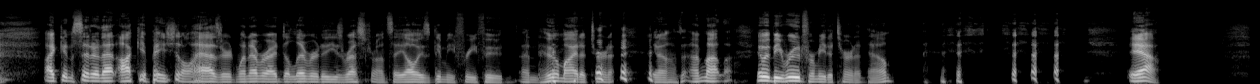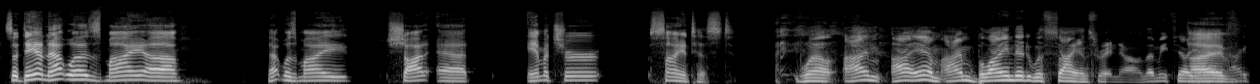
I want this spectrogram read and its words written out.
I consider that occupational hazard whenever I deliver to these restaurants. They always give me free food, and who am I to turn it? You know, I'm not. It would be rude for me to turn it down. yeah. So Dan, that was my uh, that was my shot at amateur scientist. Well, I'm I am I'm blinded with science right now. Let me tell you, I- I've- i,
